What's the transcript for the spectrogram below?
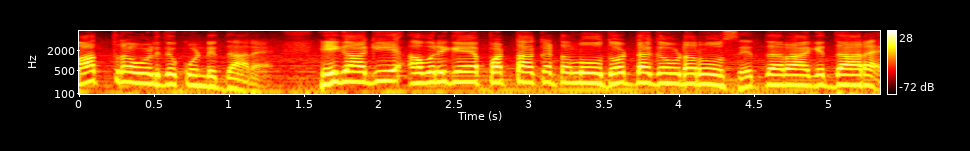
ಮಾತ್ರ ಉಳಿದುಕೊಂಡಿದ್ದಾರೆ. ಹೀಗಾಗಿ ಅವರಿಗೆ ಪಟ್ಟ ಕಟ್ಟಲು ದೊಡ್ಡ ಗೌಡರು ಸಿದ್ಧರಾಗಿದ್ದಾರೆ.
